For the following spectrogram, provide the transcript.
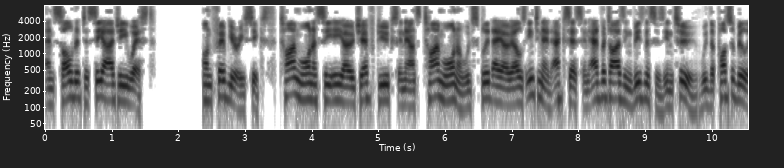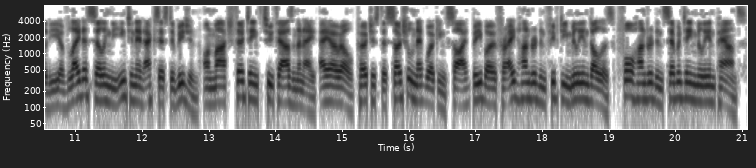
and sold it to CRG West. On February 6, Time Warner CEO Jeff Bewkes announced Time Warner would split AOL's Internet access and advertising businesses in two, with the possibility of later selling the Internet access division. On March 13, 2008, AOL purchased the social networking site Bebo for $850 million, 417 million pounds.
